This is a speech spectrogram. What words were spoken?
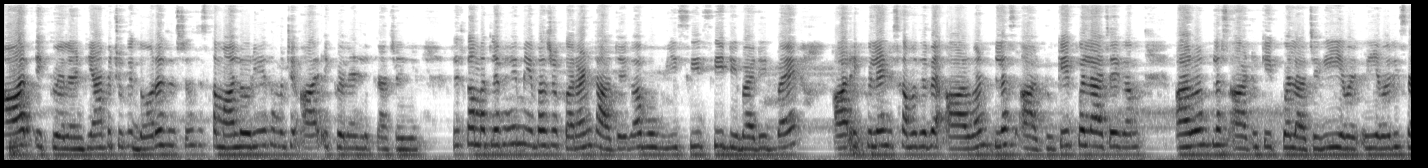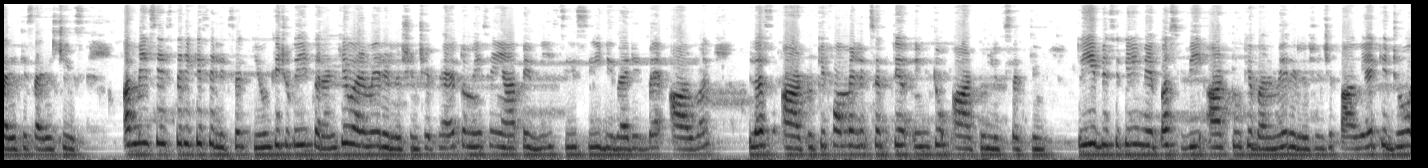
आर इक्वेलेंट यहाँ पे चूँकि दो रेजिस्टेंस इस्तेमाल हो रही है तो मुझे आर इक्वेलेंट लिखना चाहिए। इसका मतलब है मेरे पास जो करंट आ जाएगा, वो V C C divided by R equivalent इसका मतलब है R one plus R two के इक्वल आ जाएगा। R one plus R two के इक्वल आ जाएगी, ये ये वाली सारी की सारी चीज़। अब मैं इसे इस तरीके से लिख सकती हूँ कि चूँकि ये करंट के बारे में रिलेशनशिप है तो मैं इसे यहाँ पे V C C divided by R one plus R two के फॉर्म में लिख सकती हूँ इंटू आर टू लिख सकती हूँ। तो ये बेसिकली मेरे पास वी आर टू के बारे में रिलेशनशिप आ गया है कि जो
